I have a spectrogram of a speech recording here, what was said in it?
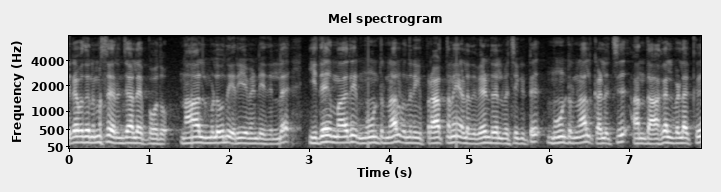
இருபது நிமிஷம் எரிஞ்சாலே போதும். நாள் முழுவதும் எரிய வேண்டியதில்லை. இதே மாதிரி மூன்று நாள் வந்து நீங்கள் பிரார்த்தனை அல்லது வேண்டுதல் வச்சுக்கிட்டு மூன்று நாள் கழித்து அந்த அகல் விளக்கு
